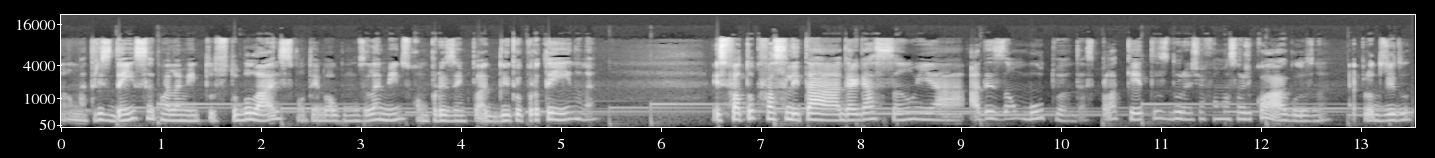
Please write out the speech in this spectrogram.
né? uma matriz densa com elementos tubulares, contendo alguns elementos, como por exemplo a glicoproteína, né? Esse fator que facilita a agregação e a adesão mútua das plaquetas durante a formação de coágulos, né? É produzido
